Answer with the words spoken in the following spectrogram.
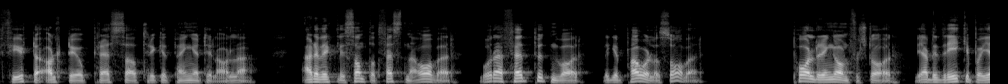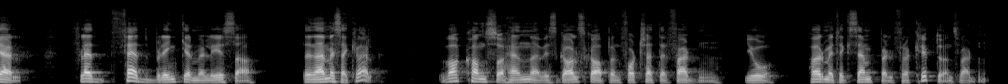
fyrte alltid opp pressa og trykket penger til alle. Er det virkelig sant at festen er over? Hvor er Fed-putten vår? Ligger Powell og sover? Pål Ringholm forstår. Vi er blitt rike på gjeld. Fed blinker med lysa. Det nærmer seg kveld. Hva kan så hende hvis galskapen fortsetter ferden? Jo, hør mitt eksempel fra kryptoens verden.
